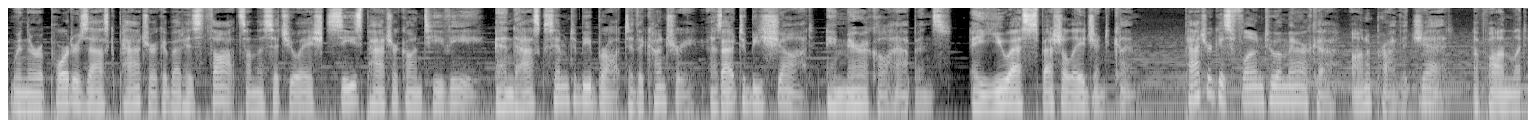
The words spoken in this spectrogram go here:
When the reporters ask Patrick about his thoughts on the situation, sees Patrick on TV and asks him to be brought to the country as about to be shot. A miracle happens. A U.S. special agent comes. Patrick is flown to America on a private jet upon land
